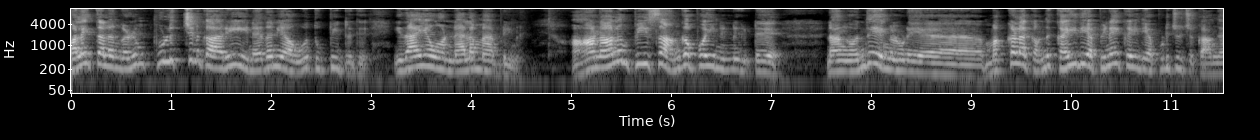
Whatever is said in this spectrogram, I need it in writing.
வலைத்தளங்களும் புளிச்சுன்னு காரி நெதன்யாவோ துப்பிட்டு இருக்கு இதான் உன் நிலமை அப்படின்னு? ஆனாலும் பீஸ் அங்கே போய் நின்றுக்கிட்டு நாங்கள் வந்து எங்களுடைய மக்களை வந்து கைதியாக பிணை கைதியாக பிடிச்சி வச்சிருக்காங்க.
